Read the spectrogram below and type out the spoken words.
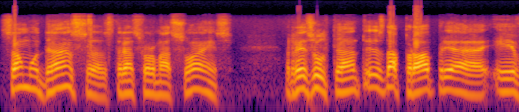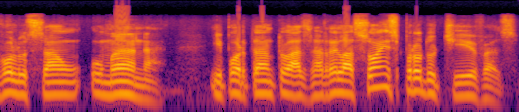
são mudanças, transformações resultantes da própria evolução humana. E, portanto, as relações produtivas,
